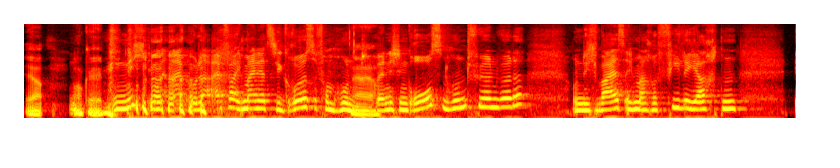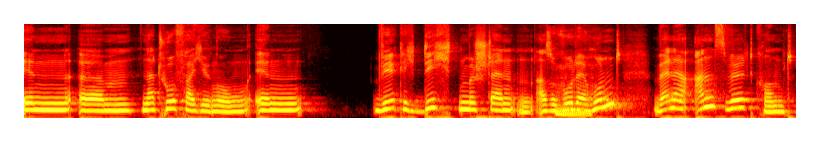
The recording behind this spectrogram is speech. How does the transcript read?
ja, okay. Nicht in ein, oder einfach, ich meine jetzt die Größe vom Hund. Ja, ja. Wenn ich einen großen Hund führen würde und ich weiß, ich mache viele Yachten in ähm, Naturverjüngung, in wirklich dichten Beständen, also Mhm. wo der Hund, wenn er ans Wild kommt,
